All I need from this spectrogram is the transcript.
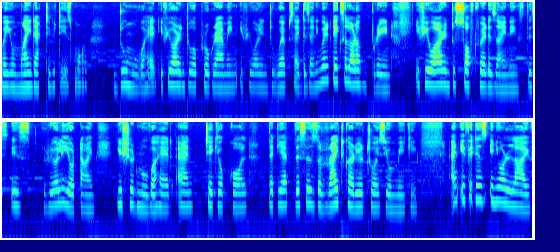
where your mind activity is more do move ahead. If you are into a programming if you are into website designing where it takes a lot of brain. If you are into software designing this is really your time. You should move ahead and take your call that yet this is the right career choice you're making. And if it is in your life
